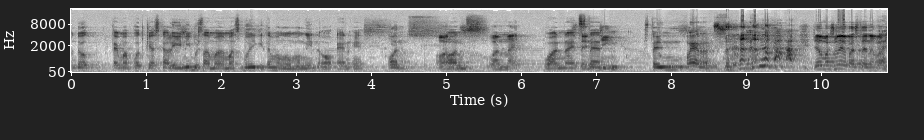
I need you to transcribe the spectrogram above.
untuk tema podcast kali ini bersama Mas Boy kita mau ngomongin ONS. Ons. Ons. Ons. One night. One night stand. Standing. Stand flare. Coba mas Boy apa stand apa?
